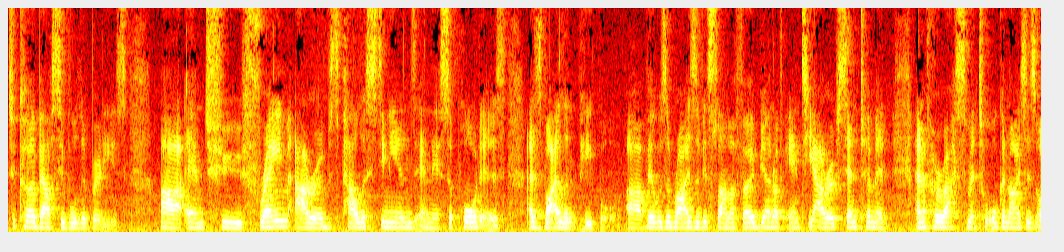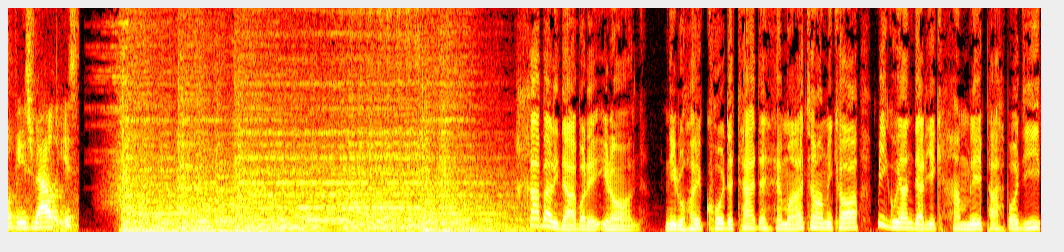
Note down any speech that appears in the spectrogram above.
to curb our civil liberties. uh, and to frame Arabs, Palestinians, and their supporters as violent people. Uh, there was a rise of Islamophobia and of anti Arab sentiment and of harassment to organisers of these rallies. خبری درباره ایران نیروهای کرد تحت حمایت آمریکا میگویند در یک حمله پهبادی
